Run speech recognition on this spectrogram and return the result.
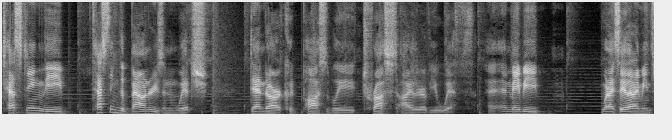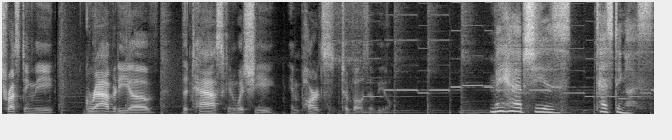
testing the testing the boundaries in which Dendar could possibly trust either of you with and maybe when I say that I mean trusting the gravity of the task in which she imparts to both of you Mayhaps she is testing us.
